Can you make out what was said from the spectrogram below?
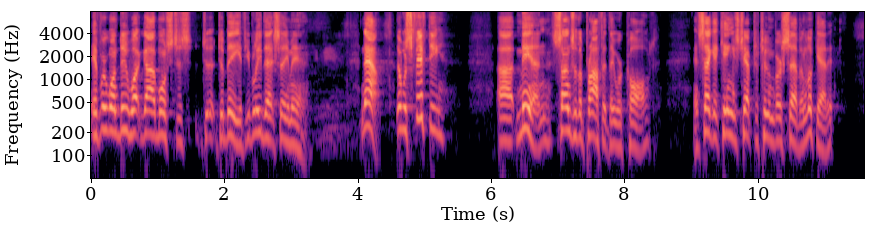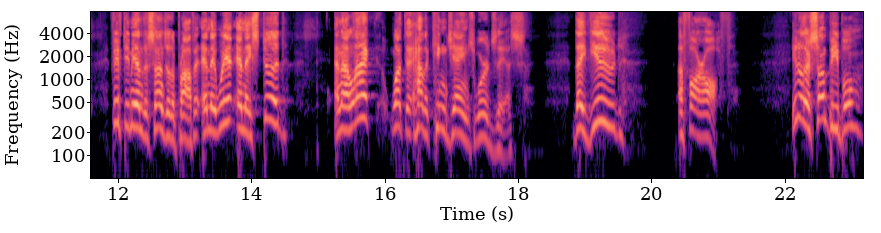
if we're going to do what God wants us to, to, to be. If you believe that, say amen. Now, there was 50 uh, men, sons of the prophet they were called, in 2 Kings chapter 2 and verse 7. Look at it. 50 men, the sons of the prophet, and they went and they stood, and I like what the, how the King James words this. They viewed afar off. You know, there's some people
